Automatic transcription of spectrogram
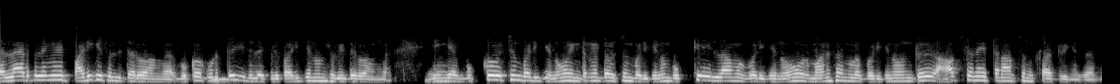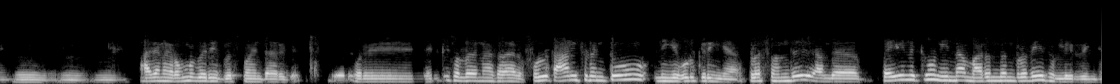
எல்லா இடத்துலயுமே படிக்க சொல்லி தருவாங்க. புக்கை கொடுத்து இதுல இப்படி படிக்கணும்னு சொல்லி தருவாங்க. நீங்க புக்கை வச்சும் படிக்கணும் இன்டர்நெட்டை வச்சும் படிக்கணும் புக்கே இல்லாம படிக்கணும் ஒரு மனுஷங்களை படிக்கணும்ட்டு ஆப்ஷனே இத்தனை ஆப்ஷன்ஸ் காட்டுறீங்க சார் நீங்க ம், ம், ம். அது எனக்கு ரொம்ப பெரிய ப்ளஸ் பாயிண்டா இருக்கு. ஒரு எப்படி சொல்றதுன்னா சார் ஃபுல் கான்பிடென்ட்டும் நீங்க கொடுக்குறீங்க. பிளஸ் வந்து அந்த பெயினுக்கும் நீ தான் மருந்துன்றதையும் சொல்லிடுறீங்க.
